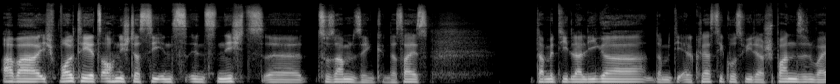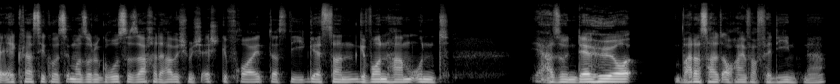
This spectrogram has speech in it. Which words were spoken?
aber ich wollte jetzt auch nicht, dass sie ins, ins Nichts äh, zusammensinken. Das heißt, damit die La Liga, damit die El Clasicos wieder spannend sind, weil El Clasico ist immer so eine große Sache, da habe ich mich echt gefreut, dass die gestern gewonnen haben und ja, also in der Höhe war das halt auch einfach verdient, ne?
